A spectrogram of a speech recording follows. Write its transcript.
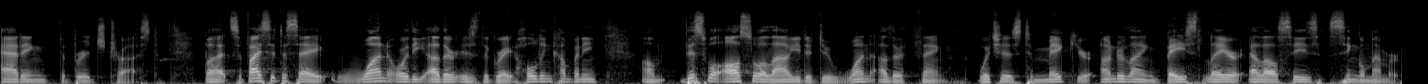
adding the bridge trust. But suffice it to say, one or the other is the great holding company. Um, this will also allow you to do one other thing, which is to make your underlying base layer LLCs single member.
